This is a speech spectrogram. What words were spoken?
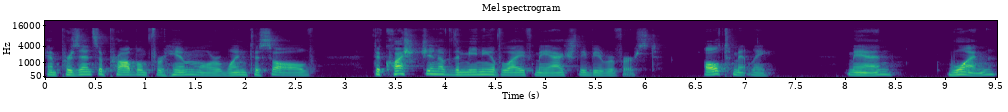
and presents a problem for him or one to solve, the question of the meaning of life may actually be reversed. Ultimately, man, one,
